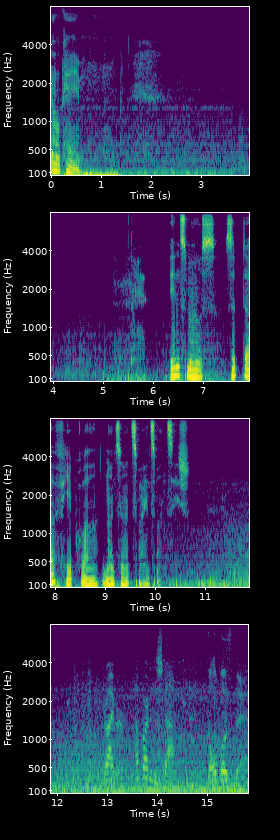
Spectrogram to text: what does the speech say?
Okay. Innsmouth, 7. Februar 1922. Driver, how far did he stop? It's almost there.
